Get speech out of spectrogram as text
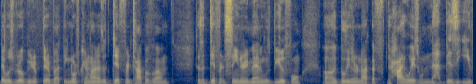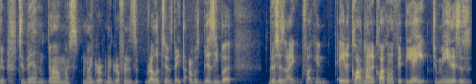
there was real green up there. But I think North Carolina is a different type of um. There's a different scenery, man. It was beautiful. Uh, believe it or not, the, the highways were not busy either. To them, um, my my girl, my girlfriend's relatives, they thought it was busy, but this is like fucking eight o'clock, nine o'clock on the 58. To me, this is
